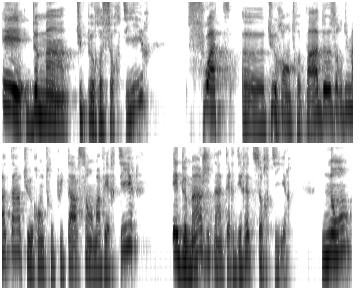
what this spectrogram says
et demain tu peux ressortir, soit euh, tu rentres pas à 2 heures du matin, tu rentres plus tard sans m'avertir et demain je t'interdirai de sortir. Non,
